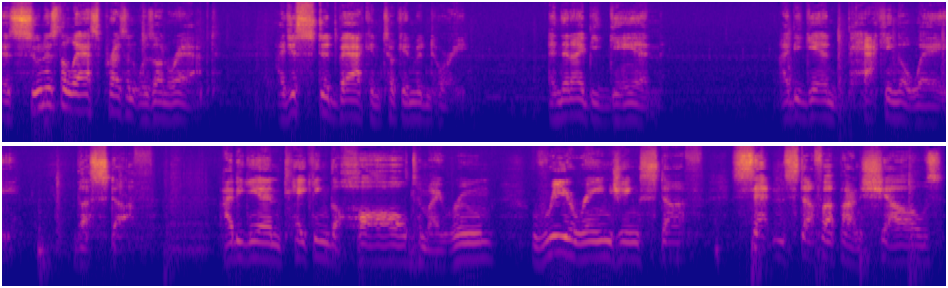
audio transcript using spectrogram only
as soon as the last present was unwrapped, I just stood back and took inventory and then I began. I began packing away the stuff. I began taking the haul to my room, rearranging stuff, setting stuff up on shelves,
